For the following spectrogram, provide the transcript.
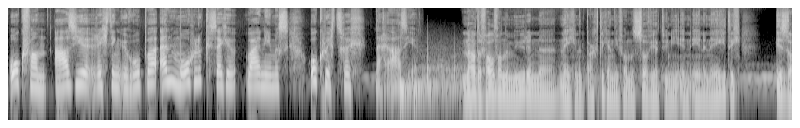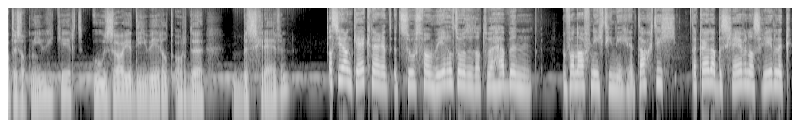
ook van Azië richting Europa en mogelijk, zeggen waarnemers, ook weer terug naar Azië. Na de val van de muur in 1989 en die van de Sovjet-Unie in 1991 is dat dus opnieuw gekeerd. Hoe zou je die wereldorde beschrijven? Als je dan kijkt naar het, het soort van wereldorde dat we hebben vanaf 1989, dan kan je dat beschrijven als redelijk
